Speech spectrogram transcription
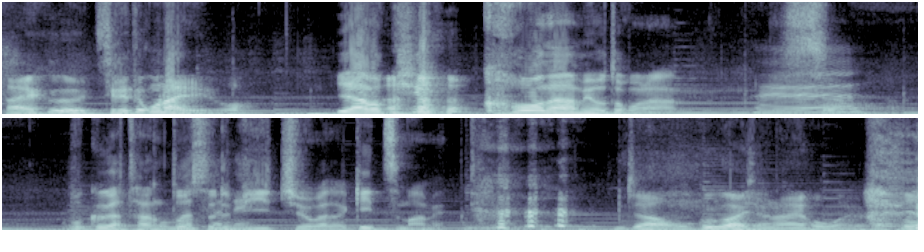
台風連れてこないでよいや、僕結構な雨男なんへです。僕が担当するビーチヨガだけいつも雨っていう じゃあ、屋外じゃない方が良さそう。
